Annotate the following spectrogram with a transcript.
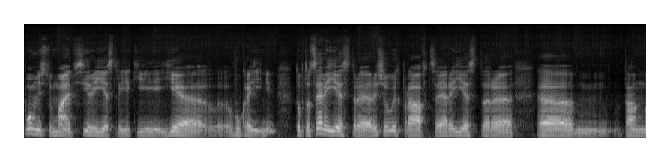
повністю мають всі реєстри, які є в Україні. Тобто, це реєстр речових прав, це реєстр. Там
